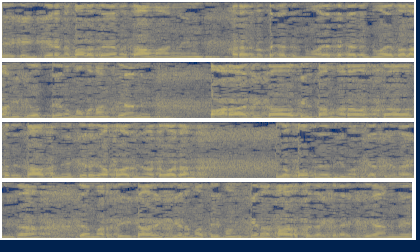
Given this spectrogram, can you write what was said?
ඒකෙන් කරන බලපෑම සාමාන්‍යයෙන් අර නොපැහැදුණු අය පැහැදුණු අය බලා හිටියොත් එහෙම මම නම් කියන්නේ පරාජිකාවකින් සමහර අවස්ථාවකදී ශාසනය කෙරෙහි අපහාදිනවට වඩා ලොකෝ පැහැදීමක් ඇති වෙනවා. ඒ නිසා දැන් මට ටීකාවේ කියන මතේ මම කියන සාර්ථකයි කියලා. ඒක කියන්නේ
